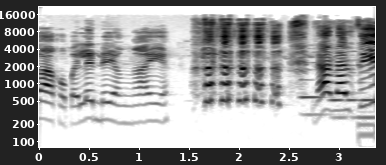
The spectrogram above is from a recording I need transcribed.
กล้าเข้าไปเล่นได้ยังไงนั่นน่ะสิ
